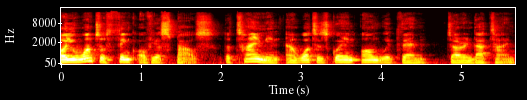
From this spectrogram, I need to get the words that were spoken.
but you want to think of your spouse, the timing, and what is going on with them during that time.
